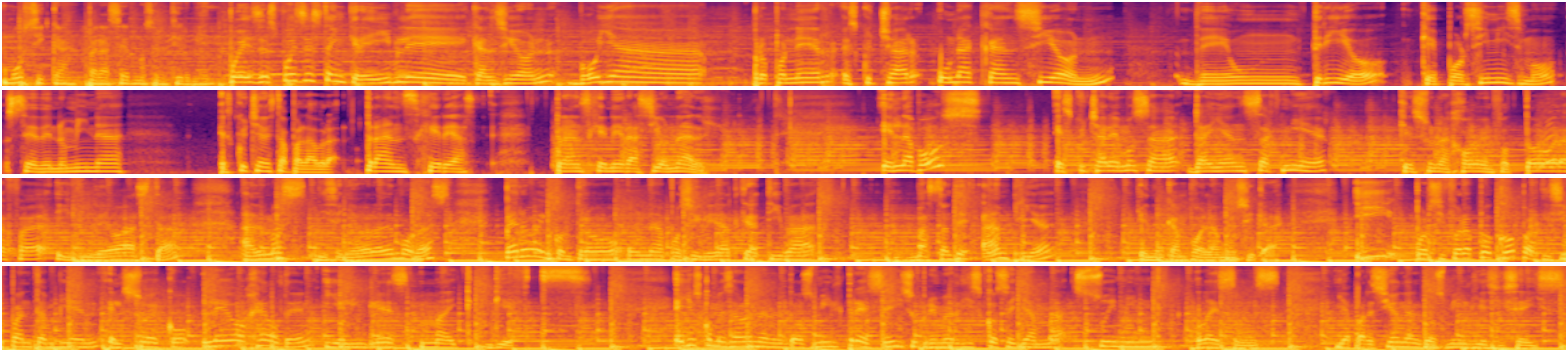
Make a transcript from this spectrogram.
música para hacernos sentir bien. Pues después de esta increíble canción, voy a proponer escuchar una canción de un trío que por sí mismo se denomina, escuchen esta palabra, transgeneracional. En la voz escucharemos a Diane Sagnier, que es una joven fotógrafa y videoasta, además diseñadora de modas, pero encontró una posibilidad creativa bastante amplia en el campo de la música. Y por si fuera poco, participan también el sueco Leo Helden y el inglés Mike Gifts. Ellos comenzaron en el 2013 y su primer disco se llama Swimming Lessons y apareció en el 2016.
